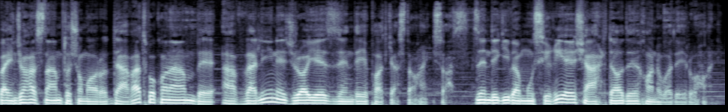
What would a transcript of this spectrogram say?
و اینجا هستم تا شما رو دعوت بکنم به اولین اجرای زنده پادکست آهنگساز. زندگی و موسیقی شهرداد خانواده روحانی.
